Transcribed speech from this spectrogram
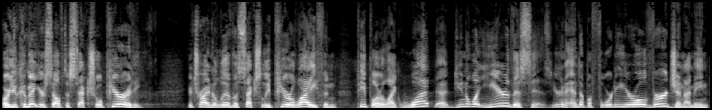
Or you commit yourself to sexual purity. You're trying to live a sexually pure life, and people are like, What? Uh, do you know what year this is? You're going to end up a 40 year old virgin. I mean,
